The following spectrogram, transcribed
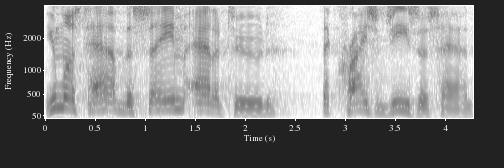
You must have the same attitude that Christ Jesus had.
